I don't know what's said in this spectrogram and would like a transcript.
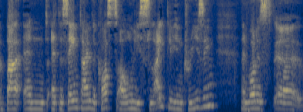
But and at the same time, the costs are only slightly increasing and what is uh,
